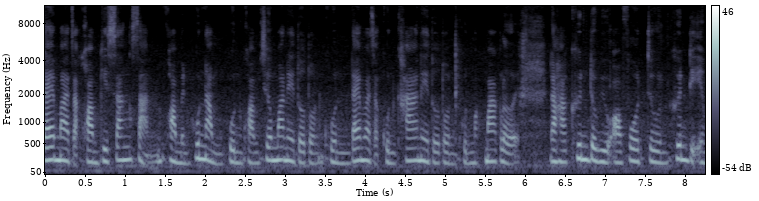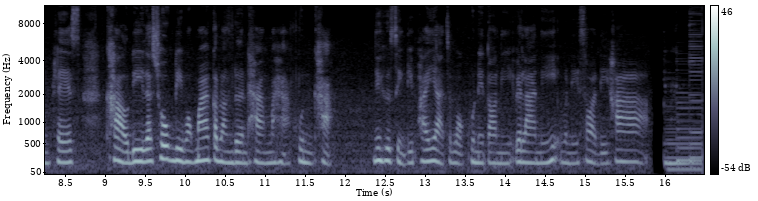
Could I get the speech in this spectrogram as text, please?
ได้มาจากความคิดสร้างสรรค์ ความเป็นผู้นำของคุณความเชื่อมั่นในตัวตนคุณได้มาจากคุณค่าในตัวตนคุณมาก ๆเลยนะคะขึ้น The Wheel of Fortune ขึ้น The Empress ข่าวดีและโชคดีมากๆกำลังเดินทางมาหาคุณค่ะ นี่คือสิ่งที่ไพ่อยากจะบอกคุณในตอนนี้ เวลานี้วันนี้สวัสดีค่ะ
